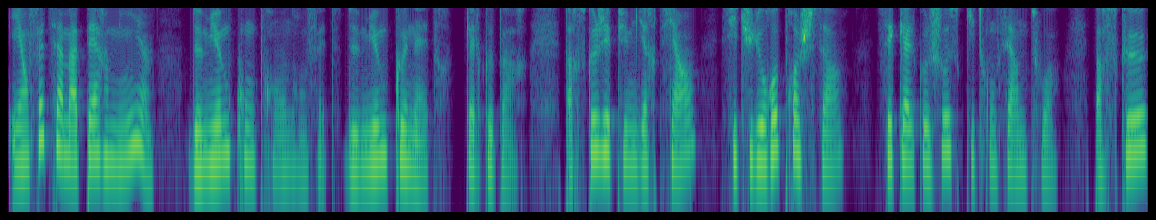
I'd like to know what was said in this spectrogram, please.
Et en fait, ça m'a permis de mieux me comprendre en fait, de mieux me connaître quelque part, parce que j'ai pu me dire tiens, si tu lui reproches ça, c'est quelque chose qui te concerne toi, parce que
